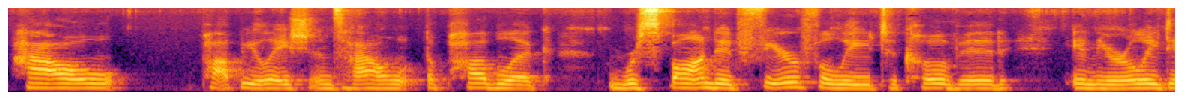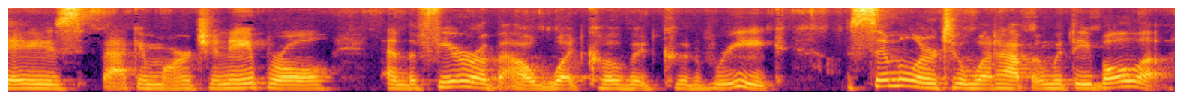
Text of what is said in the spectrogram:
how populations, how the public responded fearfully to COVID in the early days back in March and April and the fear about what COVID could wreak, similar to what happened with Ebola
